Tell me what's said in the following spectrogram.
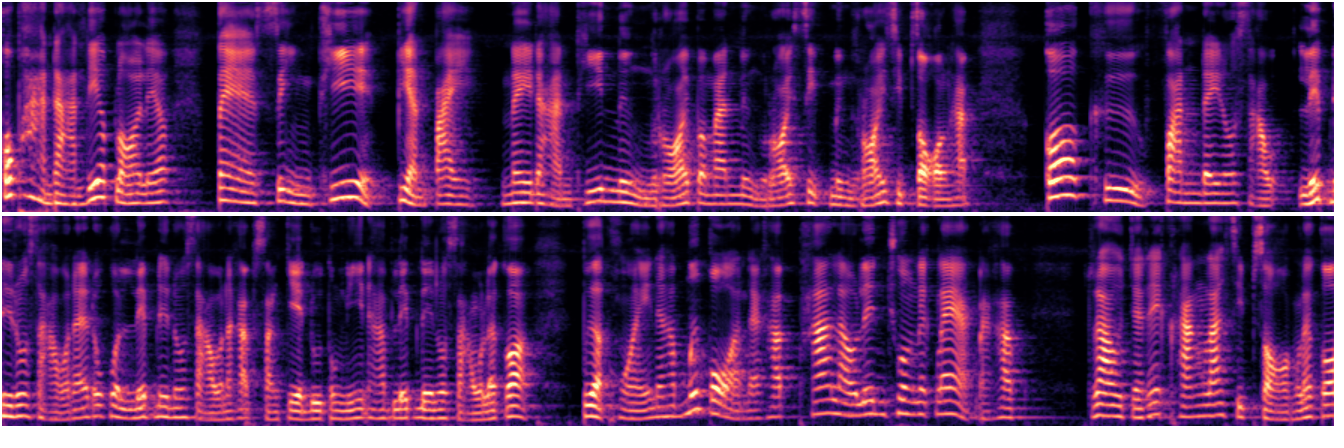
ก็ผ่านด่านเรียบร้อยแล้ว แต่สิ่งที่เปลี่ยนไป ในด่านที่ 100 ประมาณ 110 112นะครับ ก็คือฟันไดโนเสาร์เล็บไดโนเสาร์นะทุกคนเล็บไดโนเสาร์นะครับ สังเกตดูตรงนี้นะครับ เล็บไดโนเสาร์แล้วก็เปลือกหอยนะครับ เมื่อก่อนนะครับ ถ้าเราเล่นช่วงแรก ๆนะครับ เราจะได้ครั้งละ 12 แล้วก็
